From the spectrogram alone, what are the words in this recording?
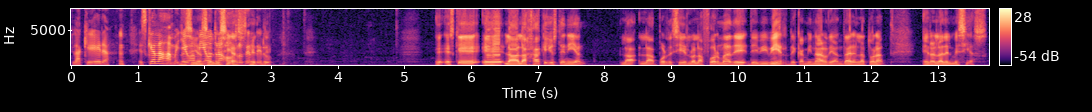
la que era. Es que alhaja me lleva a mí a, otro Eh, sendero. de- Eh, Es que eh, la alajá que ellos tenían la, la, por decirlo, la forma de, de vivir, de caminar, de andar en la Torah, era la del Mesías.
